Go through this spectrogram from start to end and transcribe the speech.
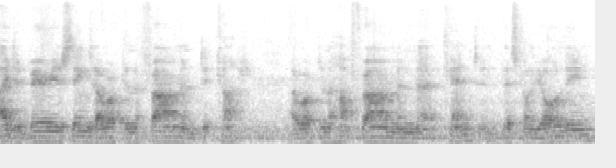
I did various things. I worked in a farm in Didcot. I worked in a hop farm in uh, Kent, in a place called Yalding.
